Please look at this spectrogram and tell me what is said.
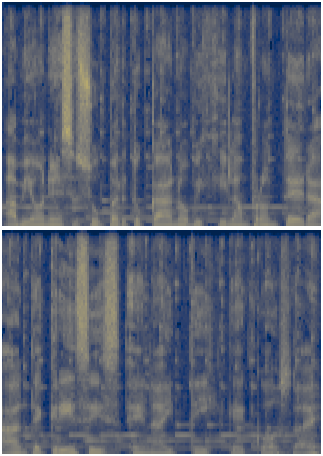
Aviones Super Tucano vigilan frontera ante crisis en Haití. Qué cosa, ¿eh?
